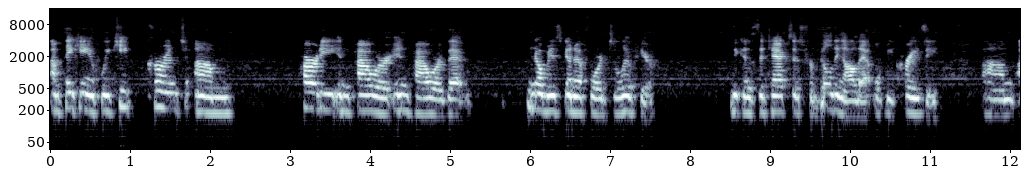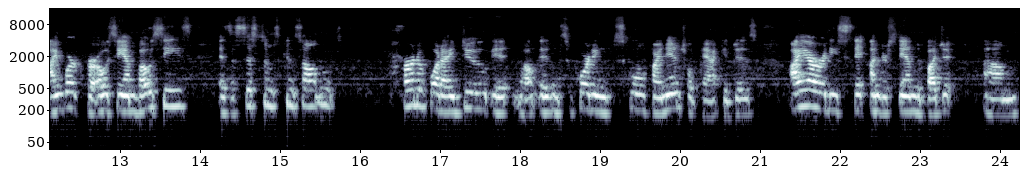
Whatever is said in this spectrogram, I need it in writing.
I'm thinking if we keep current um, party in power in power, that nobody's going to afford to live here because the taxes for building all that will be crazy. Um, I work for OCM BOCES as a systems consultant. Part of what I do, it, well, in supporting school financial packages, I already sta- understand the budget um,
